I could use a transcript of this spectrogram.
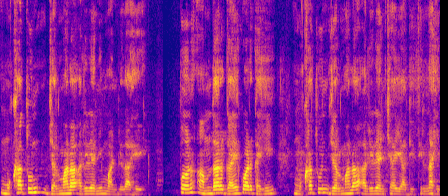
मुखातून जन्माला आलेल्यांनी मांडलेला आहे. पण आमदार गायकवाड काही मुखातून जन्माला आलेल्यांच्या यादीतील नाहीत.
